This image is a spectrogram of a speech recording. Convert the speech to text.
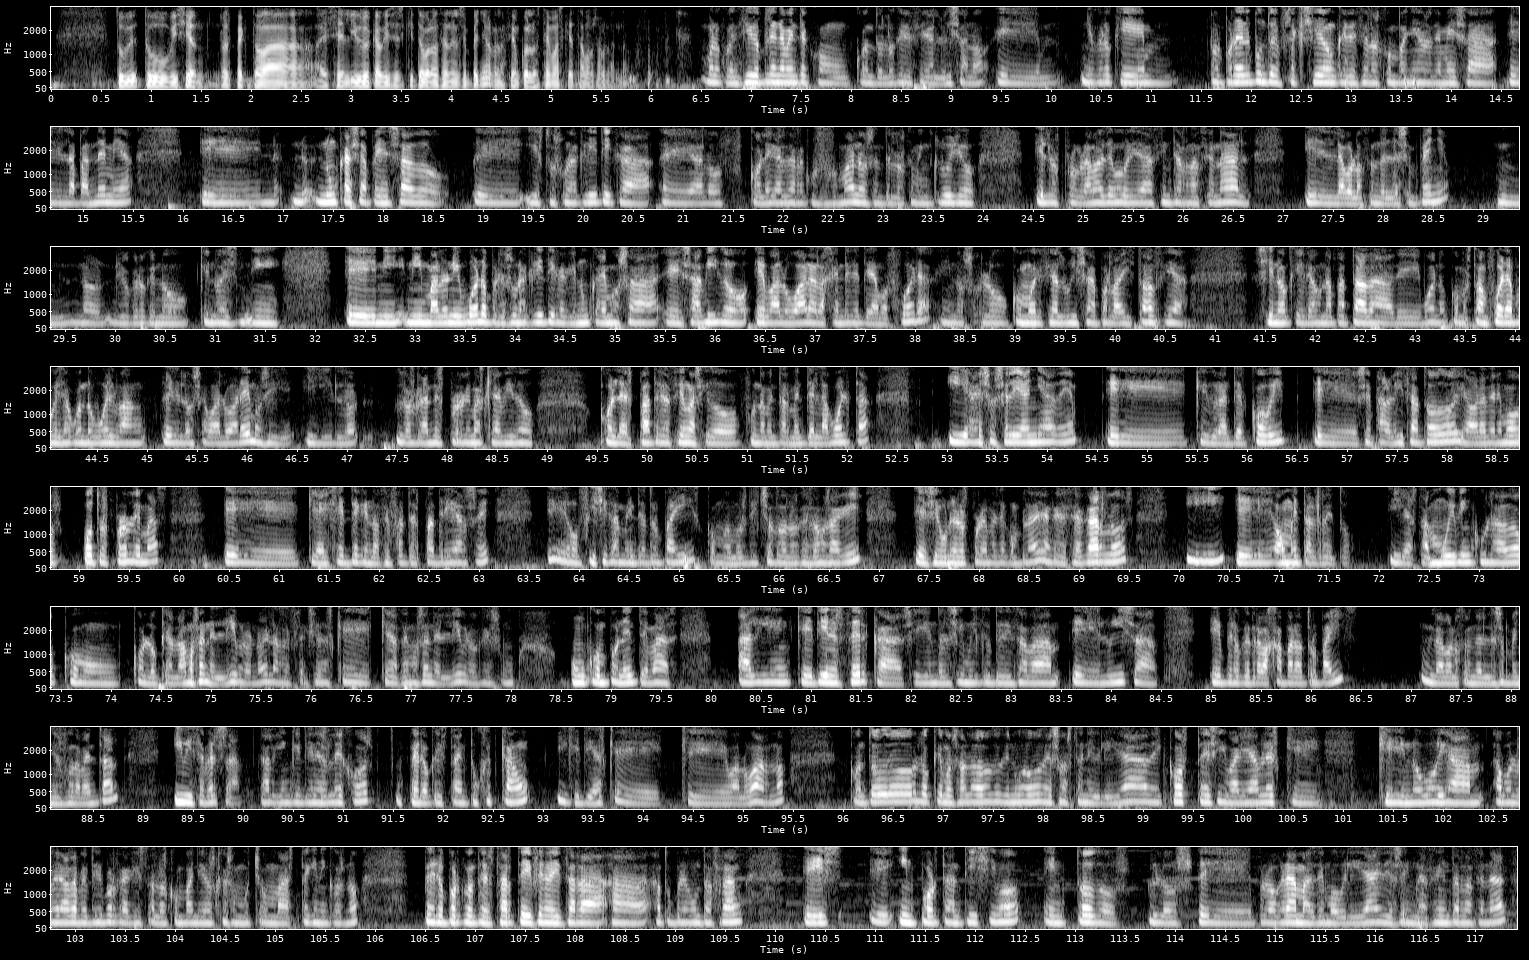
tu, visión respecto a, ese libro que habéis escrito, Evaluación del Desempeño, en relación con los temas que estamos hablando. Bueno, coincido plenamente con, todo lo que decía Luisa, ¿no? Eh, yo creo que por poner el punto de inflexión que decían los compañeros de mesa, eh, la pandemia, eh, nunca se ha pensado y esto es una crítica a los colegas de recursos humanos, entre los que me incluyo, en los programas de movilidad internacional, en la evaluación del desempeño. Mm, no, yo creo que no, que no es ni, eh, ni, ni, malo ni bueno, pero es una crítica que nunca hemos ah, eh, sabido evaluar a la gente que tiramos fuera, y no solo, como decía Luisa, por la distancia, sino que era una patada de, bueno, como están fuera, pues ya cuando vuelvan eh, los evaluaremos y, y los grandes problemas que ha habido con la expatriación ha sido fundamentalmente en la vuelta y a eso se le añade que durante el COVID eh, se paraliza todo y ahora tenemos otros problemas, eh, que hay gente que no hace falta expatriarse eh, o físicamente a otro país, como hemos dicho todos los que estamos aquí, se unen los problemas de compliance, que decía Carlos, y aumenta el reto. Y está muy vinculado con, con, lo que hablamos en el libro, ¿no? Y las reflexiones que, que hacemos en el libro, que es un, un componente más alguien que tienes cerca, siguiendo el símil que utilizaba Luisa, pero que trabaja para otro país, la evaluación del desempeño es fundamental y viceversa, alguien que tienes lejos pero que está en tu headcount y que tienes que, evaluar, ¿no? Con todo lo que hemos hablado de nuevo de sostenibilidad, de costes y variables que, que no voy a, volver a repetir porque aquí están los compañeros que son mucho más técnicos, ¿no? Pero por contestarte y finalizar a, tu pregunta, Frank, es eh, importantísimo en todos los eh, programas de movilidad y de asignación internacional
